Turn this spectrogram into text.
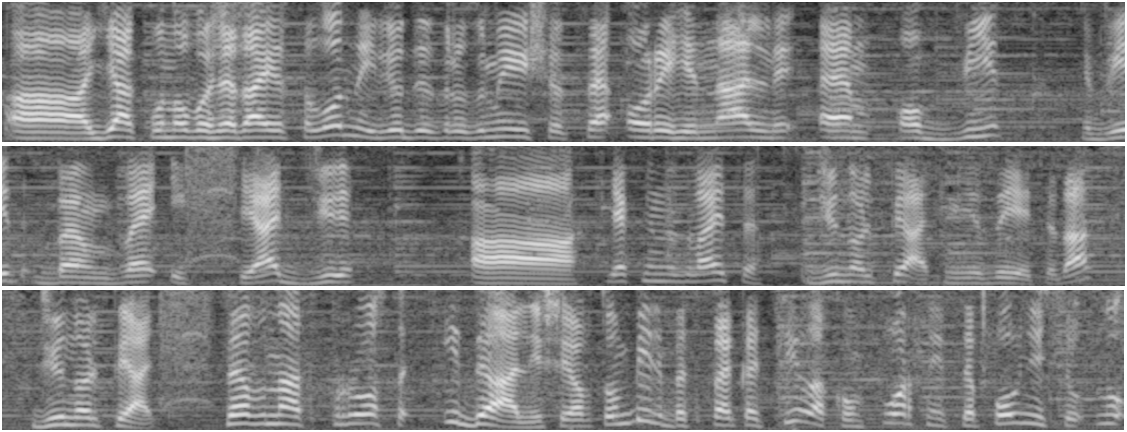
а, як воно виглядає в салоні, і люди зрозуміють, що це оригінальний М-обвіз від BMW X5 G. А як він називається? G05, мені здається, да? G05. Це в нас просто ідеальніший автомобіль, безпека ціла, комфортний, все повністю ну,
